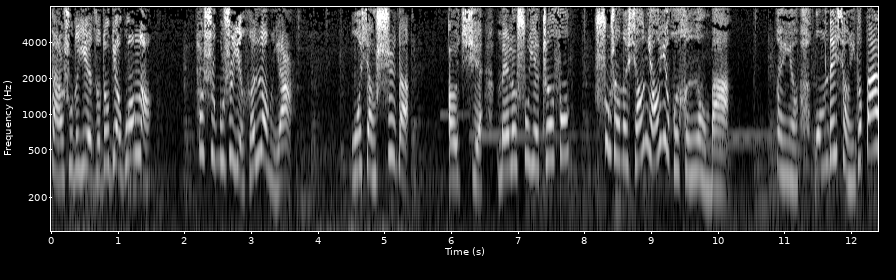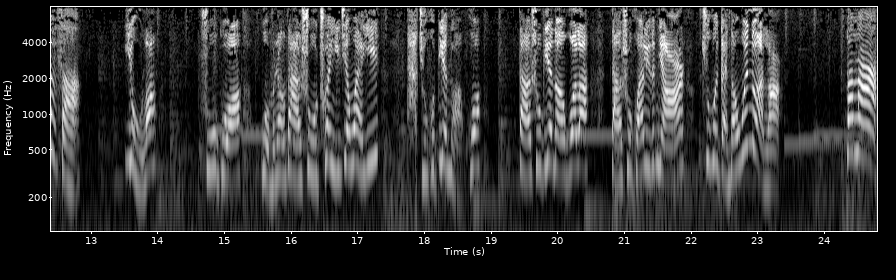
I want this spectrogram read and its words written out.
大树的叶子都掉光了，它是不是也很冷呀？我想是的，而且没了树叶遮风，树上的小鸟也会很冷吧。哎呀，我们得想一个办法。有了，如果我们让大树穿一件外衣，它就会变暖和。大树变暖和了，大树怀里的鸟儿就会感到温暖了。妈妈，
